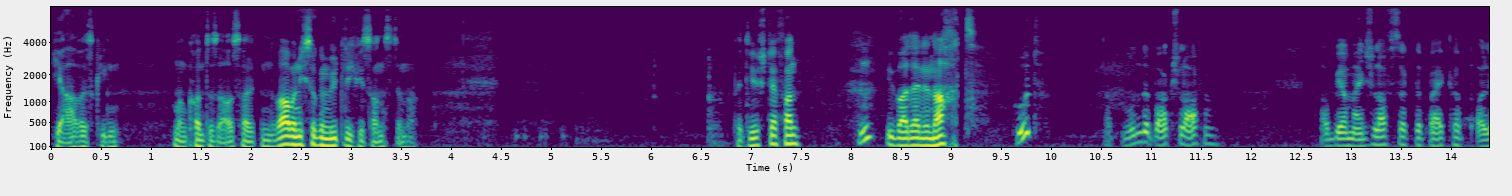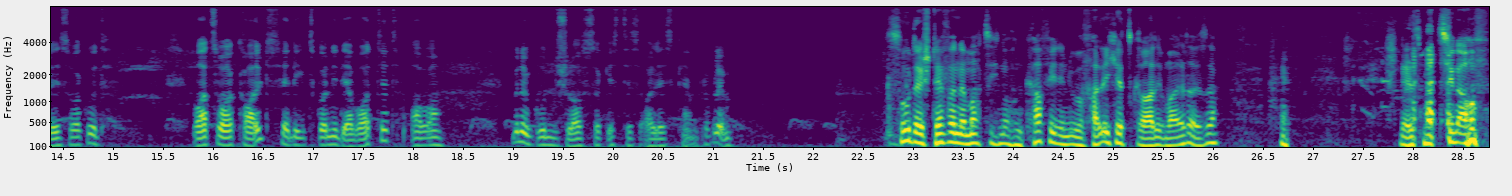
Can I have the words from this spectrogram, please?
Ja, aber es ging. Man konnte es aushalten. War aber nicht so gemütlich wie sonst immer. Bei dir, Stefan? Hm? Wie war deine Nacht? Gut, hab wunderbar geschlafen. Hab ja meinen Schlafsack dabei gehabt, alles war gut. War zwar kalt, hätte ich jetzt gar nicht erwartet, aber mit einem guten Schlafsack ist das alles kein Problem. So, der Stefan, der macht sich noch einen Kaffee, den überfalle ich jetzt gerade im Alter, ist er? Schnell das Mützchen auf.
